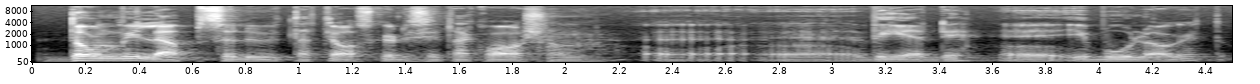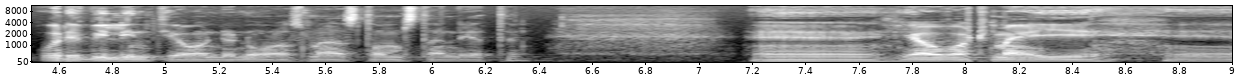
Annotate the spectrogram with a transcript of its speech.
de ville absolut att jag skulle sitta kvar som eh, vd eh, i bolaget. Och det vill inte jag under några som helst omständigheter. Eh, jag har varit med i eh,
